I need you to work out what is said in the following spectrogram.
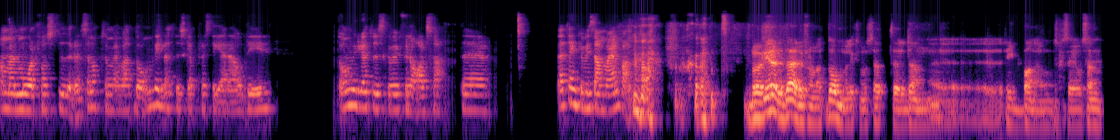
ja, men mål från styrelsen också med vad de vill att vi ska prestera och det, de vill ju att vi ska vara i final så att eh, där tänker vi samma i alla fall. Skönt. Börjar det därifrån att de liksom sätter den eh, ribban eller vad man ska säga och sen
